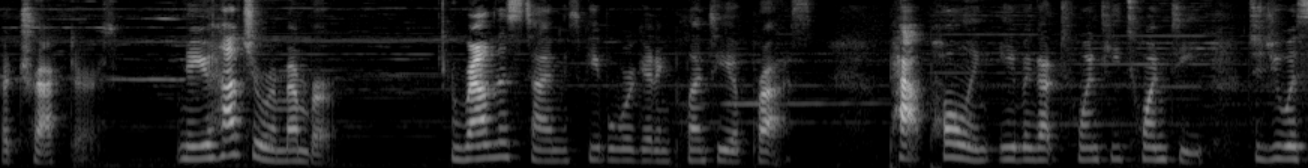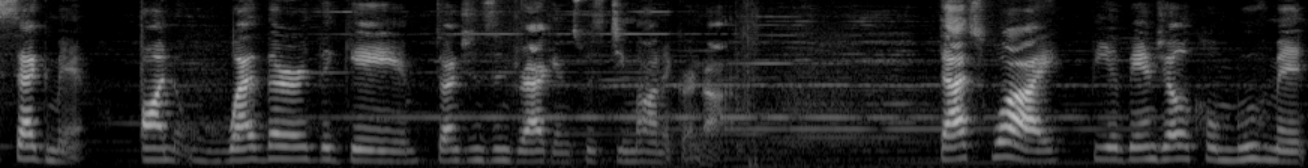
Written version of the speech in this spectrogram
attractors. Now, you have to remember, around this time, these people were getting plenty of press. Pat Pulling even got 20/20 to do a segment on whether the game Dungeons and Dragons was demonic or not. That's why the evangelical movement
